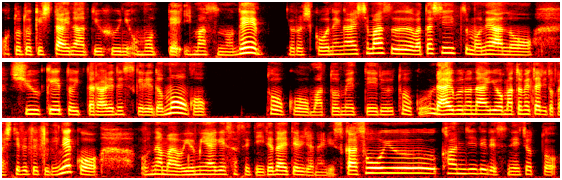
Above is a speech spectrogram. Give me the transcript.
お届けしたいなというふうに思っていますので、よろしくお願いします。私いつもね、あの、集計といったらあれですけれども、こう、トークをまとめてる、トーク、ライブの内容をまとめたりとかしてる時にね、こう、お名前を読み上げさせていただいてるじゃないですか。そういう感じでですね、ちょっと、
